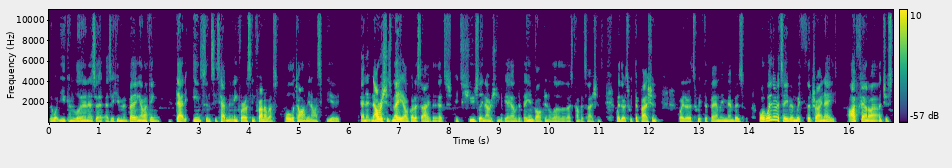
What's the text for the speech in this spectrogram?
what you can learn as a as a human being. And I think that instance is happening for us in front of us all the time in ICU. And it nourishes me, I've got to say. That's it's hugely nourishing to be able to be involved in a lot of those conversations, whether it's with the patient, whether it's with the family members, or whether it's even with the trainees. I found I just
